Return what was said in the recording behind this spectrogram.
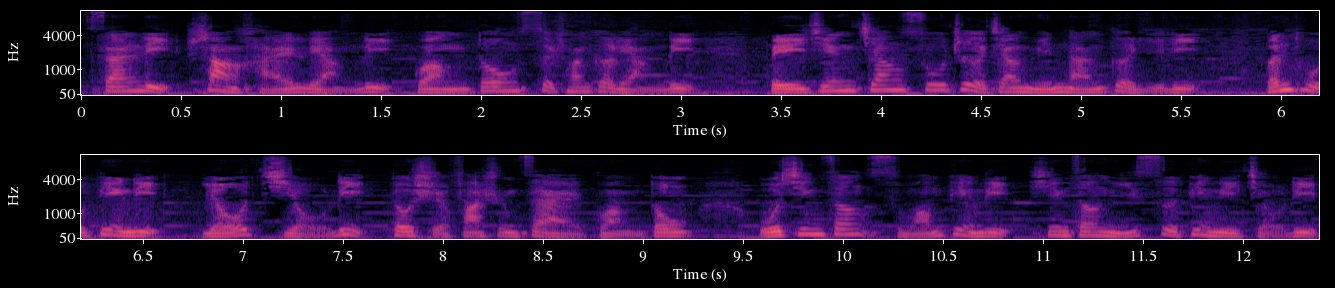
三例，上海两例，广东、四川各两例。北京、江苏、浙江、云南各一例，本土病例有九例，都是发生在广东，无新增死亡病例，新增疑似病例九例，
